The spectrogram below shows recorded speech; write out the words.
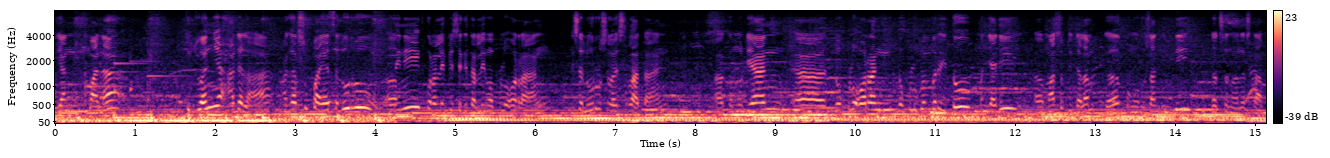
yang mana tujuannya adalah agar supaya seluruh uh, ini kurang lebih sekitar 50 orang di seluruh Sulawesi Selatan. Kemudian uh, 20 orang 20 member itu menjadi masuk di dalam ke pengurusan inti Dotson Honor Staff.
